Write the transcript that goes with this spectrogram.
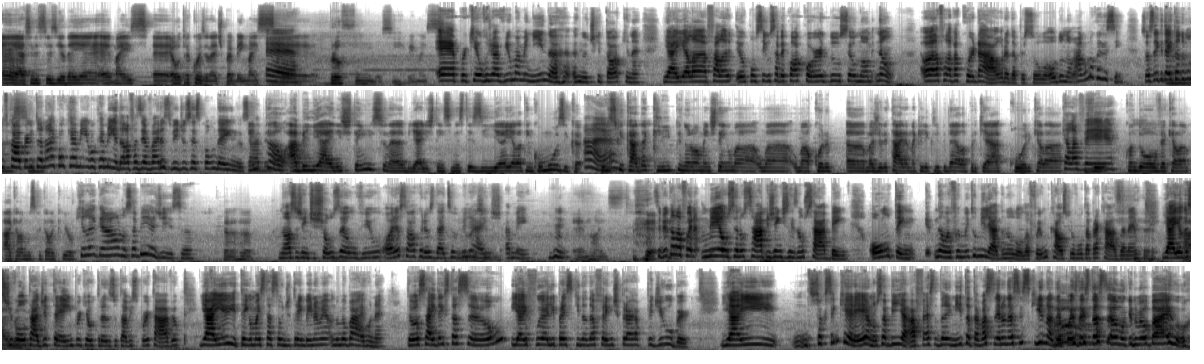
É, a sinestesia daí é, é mais. É, é outra coisa, né? Tipo, é bem mais É. é, profunda, assim, é bem mais. É, porque eu já vi uma menina no TikTok, né? E aí ela fala, eu consigo saber qual a cor do seu nome. Não. Ou ela falava a cor da aura da pessoa, ou do nome, alguma coisa assim. Só sei que daí todo Ah, mundo ficava sim. perguntando, ah, qual que é a minha, qual que é a minha? Daí ela fazia vários vídeos respondendo, sabe? Então, a Billie Eilish tem isso, né? A Billie Eilish tem sinestesia e ela tem com música. ah, Por é? isso que cada clipe normalmente tem uma, uma, uma cor ah, majoritária naquele clipe dela, porque é a cor que ela, Que ela vê. vê quando ouve aquela, aquela música que ela criou. Que legal, não sabia disso. Aham. Nossa, gente, showzão, viu? Olha só a curiosidade sobre Billie. Eilish. Amei. É nóis. Você viu que ela foi. Na... Meu, você não sabe. Gente, vocês não sabem. Ontem. Não, eu fui muito humilhada no Lola. Foi um caos pra eu voltar pra casa, né? E aí eu Ah, decidi imagino. voltar de trem, porque o trânsito tava insuportável. E aí tem uma estação de trem bem minha- no meu bairro, né? Então eu saí da estação e aí fui ali pra esquina da frente pra pedir Uber. E aí. Só que sem querer, eu não sabia. A festa da Anitta tava sendo nessa esquina, depois da estação, aqui no meu bairro.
